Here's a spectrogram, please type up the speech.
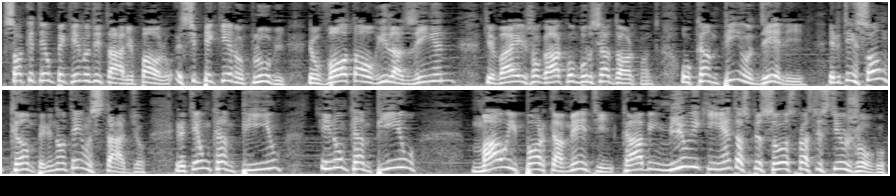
Só que tem um pequeno detalhe, Paulo. Esse pequeno clube, eu volto ao Rilazingen, que vai jogar com o Borussia Dortmund. O campinho dele, ele tem só um campo, ele não tem um estádio. Ele tem um campinho, e num campinho, mal e porcamente, cabem 1.500 pessoas para assistir o jogo.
